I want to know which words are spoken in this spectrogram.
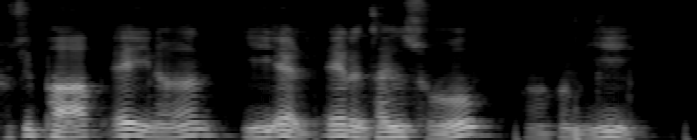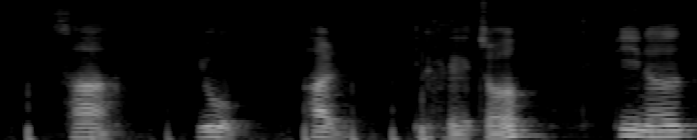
두 집합 A는 2L, L은 자연수, 어, 그럼 2, 4, 6, 8 이렇게 되겠죠. B는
